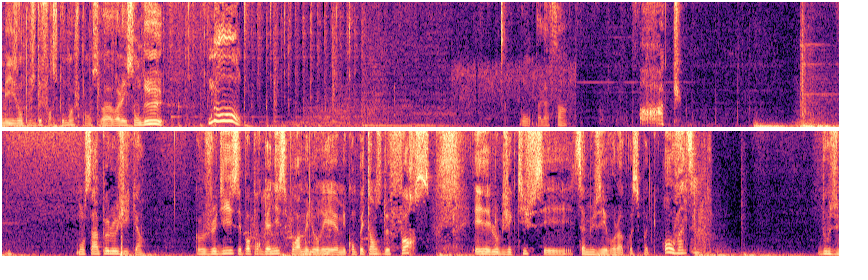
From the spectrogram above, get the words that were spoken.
mais ils ont plus de force que moi, je pense. voilà, ils sont deux. Non Bon, bah la fin. Fuck Bon, c'est un peu logique, hein. Comme je le dis, c'est pas pour gagner, c'est pour améliorer mes compétences de force. Et l'objectif, c'est s'amuser, voilà, quoi. C'est pas de... Oh, 25 12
